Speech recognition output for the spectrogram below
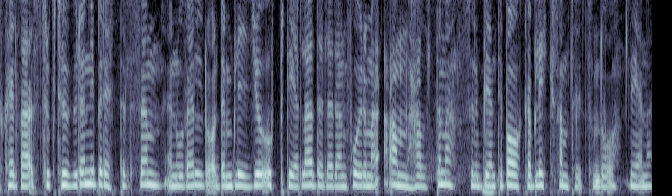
själva strukturen i berättelsen, en novell då, den blir ju uppdelad eller den får ju de här anhalterna så det blir en tillbakablick samtidigt som då det är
